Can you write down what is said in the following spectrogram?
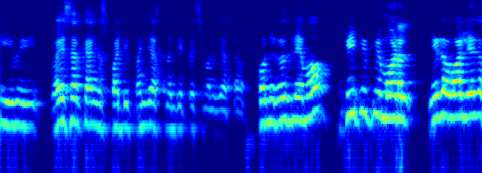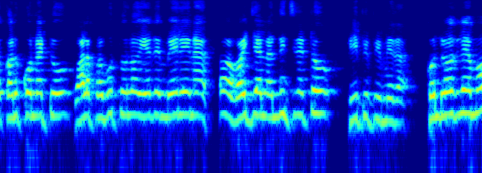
ఈ వైఎస్ఆర్ కాంగ్రెస్ పార్టీ పనిచేస్తుందని చెప్పేసి మనం చేస్తాం. కొన్ని రోజులేమో పిపిపి మోడల్ ఏదో వాళ్ళు ఏదో కనుక్కున్నట్టు వాళ్ళ ప్రభుత్వంలో ఏదో మేలైన వైద్యాలను అందించినట్టు పిపిపి మీద కొన్ని రోజులేమో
